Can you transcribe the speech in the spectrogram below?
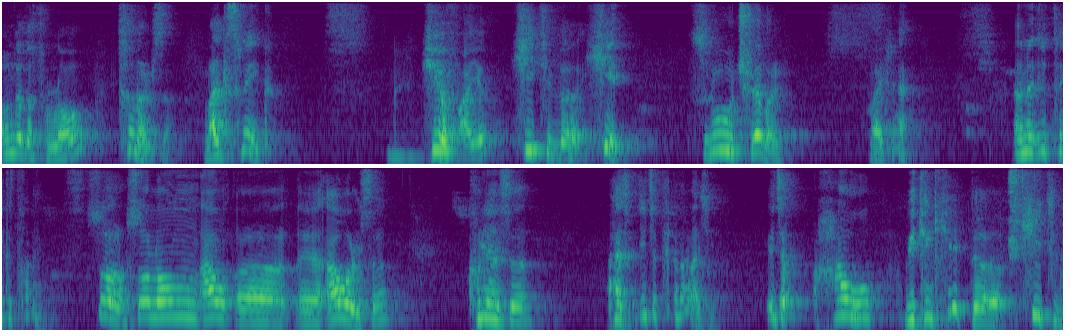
under the floor tunnels like snake. Here fire heated the heat through travel like that and it takes time. So so long hour, uh, uh, hours, uh, Koreans uh, has its technology. It's uh, how we can keep the heated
